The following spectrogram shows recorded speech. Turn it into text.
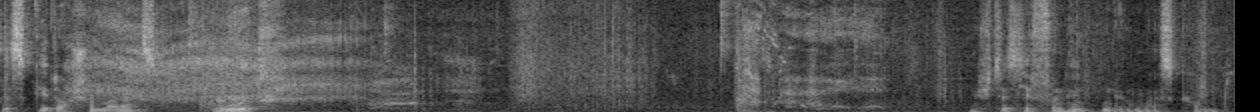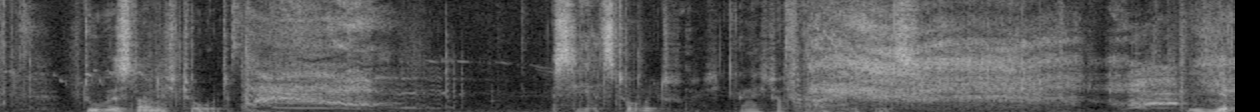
Das geht auch schon mal ganz gut. Nicht, dass hier von hinten irgendwas kommt. Du bist noch nicht tot. Ist sie jetzt tot? Ich kann nicht drauf achten. Yep,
